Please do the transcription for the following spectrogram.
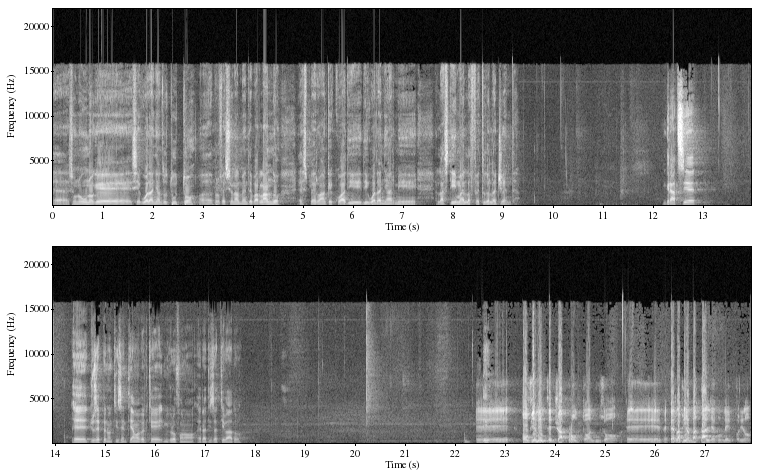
Eh, sono uno che si è guadagnato tutto eh, professionalmente parlando e spero anche qua di, di guadagnarmi la stima e l'affetto della gente. Grazie. Eh, Giuseppe non ti sentiamo perché il microfono era disattivato. Eh, ovviamente già pronto all'uso eh, per la prima battaglia con l'Empoli, no?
